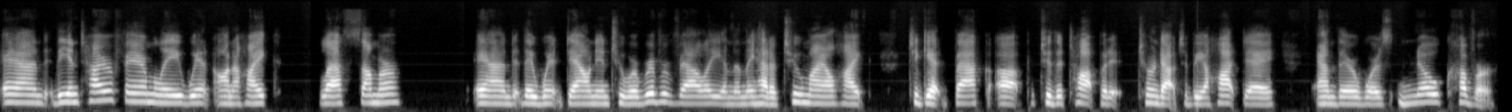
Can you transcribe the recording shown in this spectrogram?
And the entire family went on a hike last summer and they went down into a river valley and then they had a two mile hike to get back up to the top. But it turned out to be a hot day and there was no cover.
